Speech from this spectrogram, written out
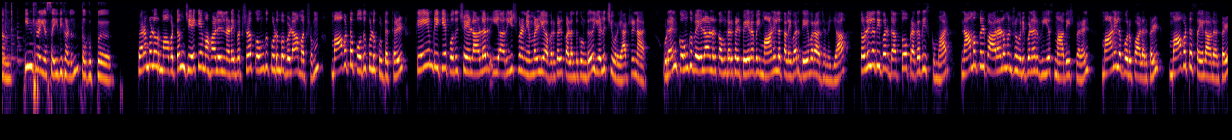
இன்றைய செய்திகளின் தொகுப்பு. பெரம்பலூர் மாவட்டம் ஜே கே மஹாலில் நடைபெற்ற கொங்கு குடும்ப விழா மற்றும் மாவட்ட பொதுக்குழு கூட்டத்தில் கே எம் டி கே பொதுச் செயலாளர் இ ஆர் ஈஸ்வரன் எம்எல்ஏ அவர்கள் கலந்து கொண்டு எழுச்சி உரையாற்றினார். உடன் கொங்கு வேளாளர் கவுண்டர்கள் பேரவை மாநில தலைவர் தேவராஜன் ஐயா தொழிலதிபர் டத்தோ பிரகதீஷ்குமார் நாமக்கல் பாராளுமன்ற உறுப்பினர் வி எஸ் மாதேஸ்வரன் மாநில பொறுப்பாளர்கள் மாவட்ட செயலாளர்கள்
